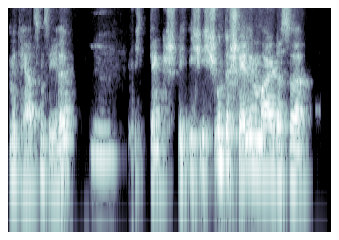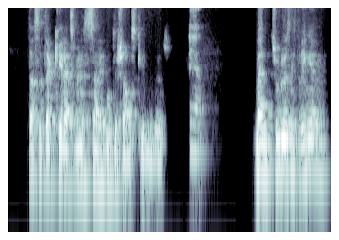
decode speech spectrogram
mit Herz und Seele. Mhm. Ich denke, ich, ich unterstelle ihm mal, dass er, dass er der Kehler zumindest eine gute Chance geben wird. Ja. Ich meine, Judo ist nicht dringend,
